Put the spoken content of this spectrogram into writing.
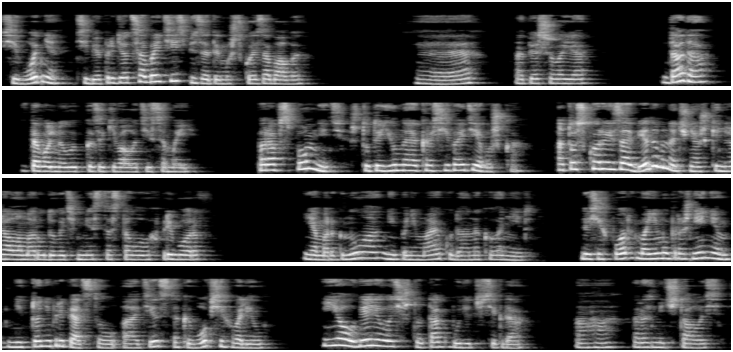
Сегодня тебе придется обойтись без этой мужской забавы. э опешила я. Да-да, с довольной улыбкой закивала Тиса Мэй. Пора вспомнить, что ты юная красивая девушка, а то скоро из-за обеда начнешь кинжалом орудовать вместо столовых приборов. Я моргнула, не понимая, куда она клонит. До сих пор моим упражнениям никто не препятствовал, а отец так и вовсе хвалил. И я уверилась, что так будет всегда. Ага, размечталась.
